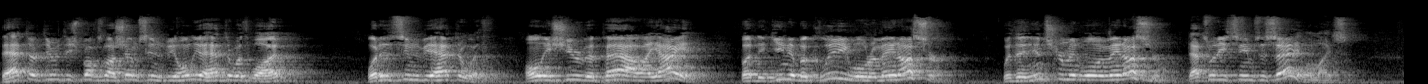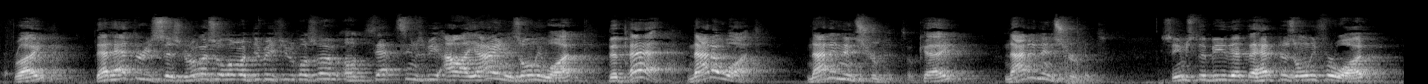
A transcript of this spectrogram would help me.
The heter of Divrei Tishbachos Hashem seems to be only a heter with what? What does it seem to be a heter with? Only shir bepeh al hayayin. But negina bekli will remain usser. With an instrument will remain usser. That's what he seems to say, Lamaisa. Right? That heter he says, that seems to be al hayayin is only what? Bepeh. Not a what? Not an instrument, okay? Not an instrument. Seems to be that the heter is only for what?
